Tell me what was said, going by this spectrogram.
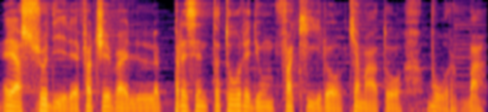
e a suo dire faceva il presentatore di un fakiro chiamato Burba.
